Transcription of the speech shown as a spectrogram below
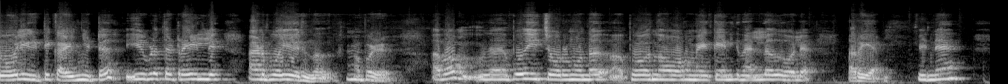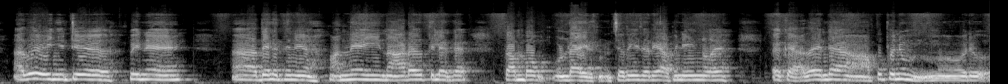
ജോലി കിട്ടി കഴിഞ്ഞിട്ട് ഈ ഇവിടുത്തെ ട്രെയിനിൽ ആണ് പോയി വരുന്നത് അപ്പോൾ അപ്പം പൊതി ചോറും കൊണ്ട് പോകുന്ന ഓർമ്മയൊക്കെ എനിക്ക് നല്ലതുപോലെ അറിയാം. പിന്നെ അത് കഴിഞ്ഞിട്ട് പിന്നെ അദ്ദേഹത്തിന് അന്നേ ഈ നാടകത്തിലൊക്കെ കമ്പം ഉണ്ടായിരുന്നു ചെറിയ ചെറിയ അഭിനയങ്ങളെ ഒക്കെ. അത് എന്റെ അപ്പൂപ്പനും ഒരു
